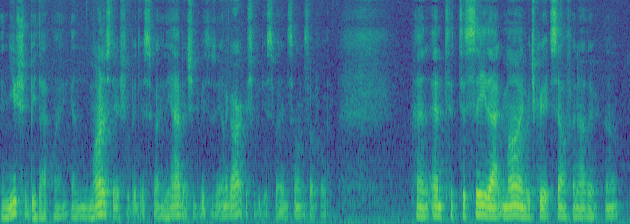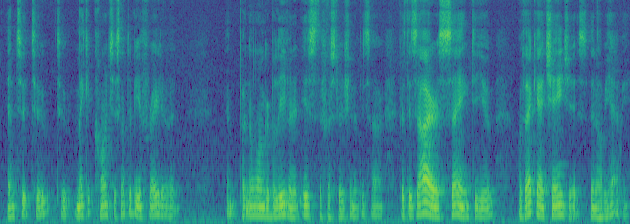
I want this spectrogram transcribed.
and you should be that way, and the monastery should be this way, and the abbot should be this way, and the anagarika should be this way, and so on and so forth. And, and to, to see that mind which creates self and other, uh, and to, to, to make it conscious, not to be afraid of it, and, but no longer believe in it, is the frustration of desire. Because desire is saying to you, well, if that guy changes, then I'll be happy.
